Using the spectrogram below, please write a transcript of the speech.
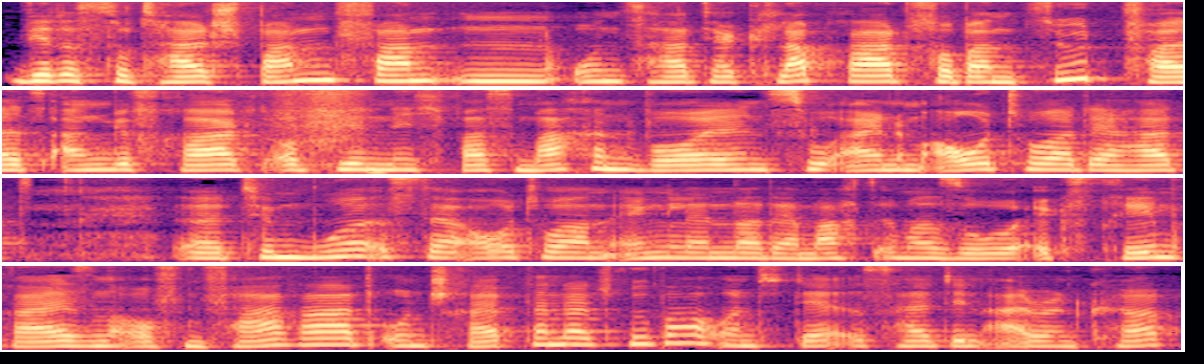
wir das total spannend fanden. Uns hat der Klappradverband Südpfalz angefragt, ob wir nicht was machen wollen zu einem Autor, der hat äh, Tim Moore ist der Autor, ein Engländer, der macht immer so Extremreisen auf dem Fahrrad und schreibt dann darüber. Und der ist halt den Iron Curb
